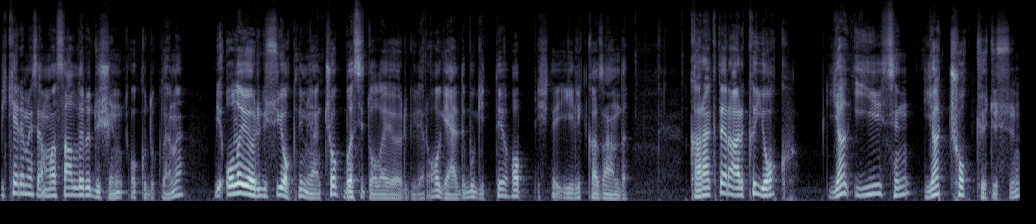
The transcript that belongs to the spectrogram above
Bir kere mesela masalları düşün okuduklarını. Bir olay örgüsü yok değil mi? Yani çok basit olay örgüleri. O geldi bu gitti hop işte iyilik kazandı. Karakter arkı yok. Ya iyisin ya çok kötüsün.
